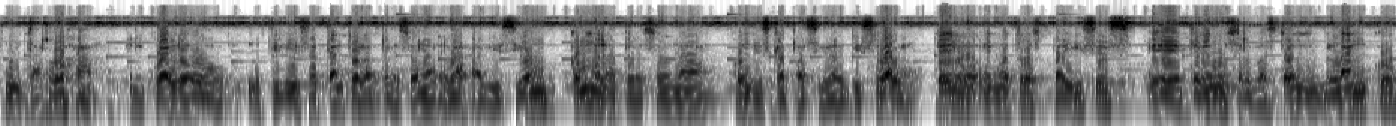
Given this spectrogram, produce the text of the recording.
punta roja, el cual lo utiliza tanto la persona de baja visión como la persona con discapacidad visual. Pero en otros países eh, tenemos el bastón blanco,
